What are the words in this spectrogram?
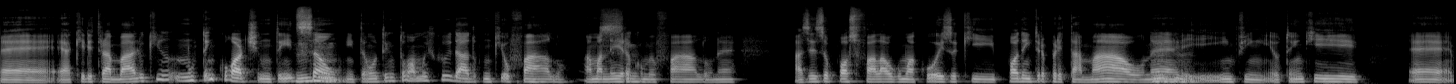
É, é aquele trabalho que não tem corte, não tem edição. Uhum. Então eu tenho que tomar muito cuidado com o que eu falo, a maneira Sim. como eu falo, né? Às vezes eu posso falar alguma coisa que podem interpretar mal, né? Uhum. E, enfim, eu tenho que. É,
